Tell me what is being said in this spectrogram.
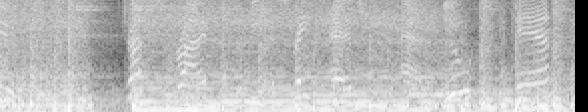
you. Just strive to be as straight edge as you can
